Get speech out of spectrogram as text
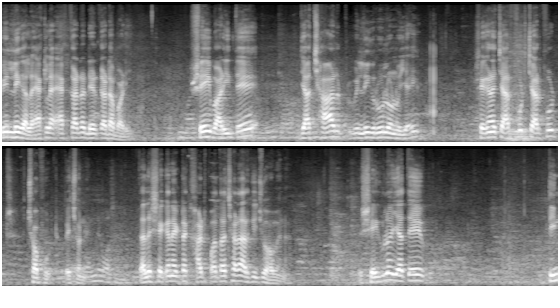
বিল্ডিং গেল এক এক কাটা দেড় কাটা বাড়ি। সেই বাড়িতে যা ছাড় বিল্ডিং রুল অনুযায়ী সেখানে চার ফুট চার ফুট ছ ফুট পেছনে। তাহলে সেখানে একটা খাট পাতা ছাড়া আর কিছু হবে না। তো সেইগুলো যাতে তিন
